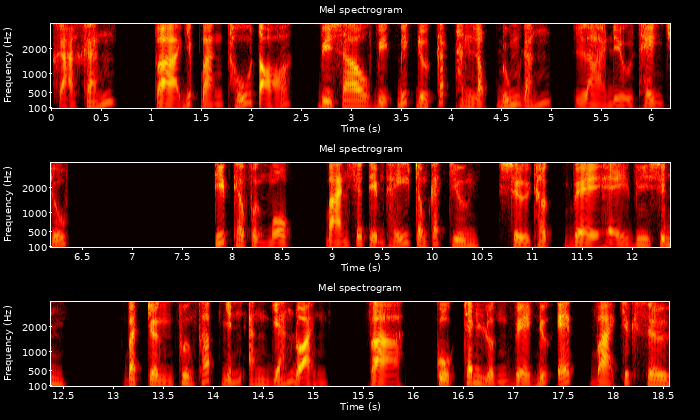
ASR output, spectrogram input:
khả kháng và giúp bạn thấu tỏ vì sao việc biết được cách thanh lọc đúng đắn là điều then chốt. Tiếp theo phần 1, bạn sẽ tìm thấy trong các chương sự thật về hệ vi sinh, vạch trần phương pháp nhịn ăn gián đoạn và cuộc tranh luận về nước ép và chất xơ,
